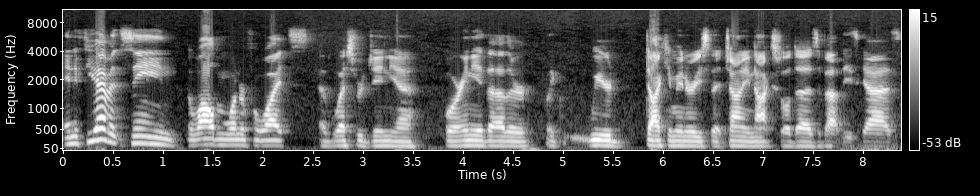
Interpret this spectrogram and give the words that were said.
And if you haven't seen the Wild and Wonderful Whites of West Virginia or any of the other like weird documentaries that Johnny Knoxville does about these guys,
